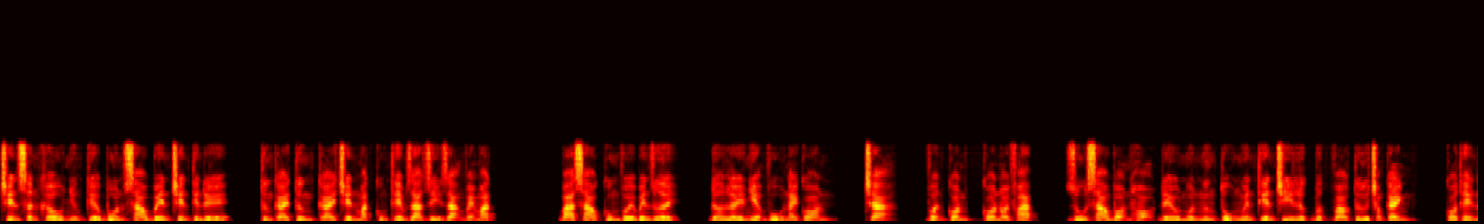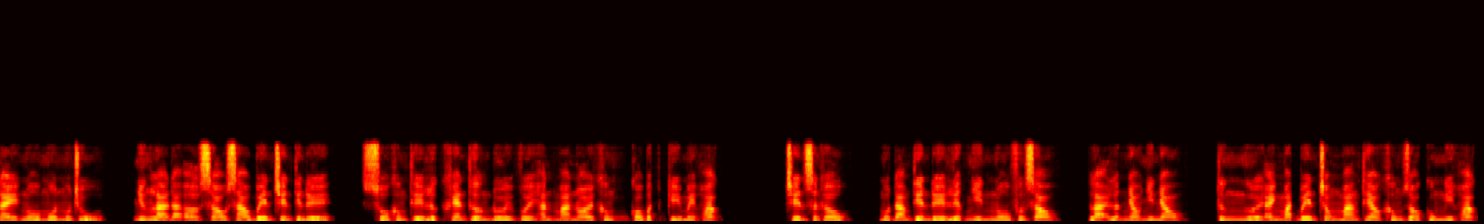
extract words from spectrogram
trên sân khấu những kia bốn sao bên trên tiên đế, từng cái từng cái trên mặt cũng thêm ra dị dạng vẻ mặt. Ba sao cùng với bên dưới, đỡ lấy nhiệm vụ này còn, chả, vẫn còn có nói pháp, dù sao bọn họ đều muốn ngưng tụ nguyên thiên chi lực bước vào tứ trọng cảnh, có thể này ngô môn môn chủ, nhưng là đã ở sáu sao bên trên tiên đế, số không thế lực khen thưởng đối với hắn mà nói không có bất kỳ mê hoặc. Trên sân khấu, một đám tiên đế liếc nhìn ngô phương sau, lại lẫn nhau nhìn nhau, từng người ánh mắt bên trong mang theo không rõ cùng nghi hoặc.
